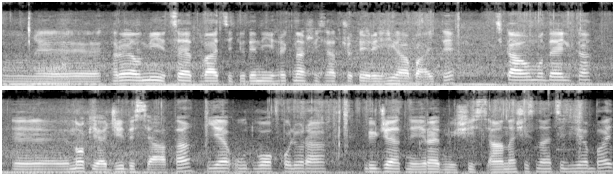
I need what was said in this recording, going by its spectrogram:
М, е, Realme C21Y на 64 ГБ. Цікава моделька. Е, Nokia G10 є у двох кольорах. Бюджетний Redmi 6A на 16 ГБ.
